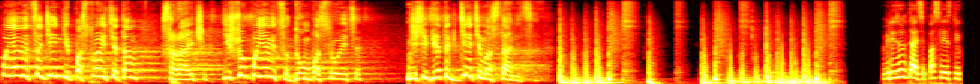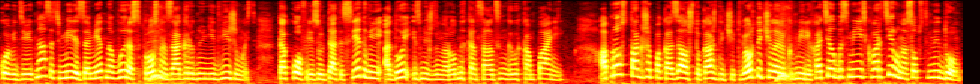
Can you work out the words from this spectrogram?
Появятся деньги, построите там сарайчик. Еще появится, дом построите. Не себе, так детям останется. В результате последствий COVID-19 в мире заметно вырос спрос на загородную недвижимость. Таков результат исследований одной из международных консалтинговых компаний. Опрос также показал, что каждый четвертый человек в мире хотел бы сменить квартиру на собственный дом.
